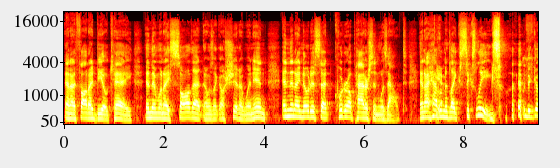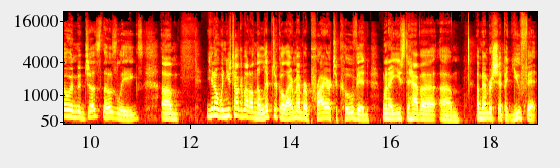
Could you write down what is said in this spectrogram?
and I thought I'd be okay. And then when I saw that, I was like, oh shit, I went in. And then I noticed that Cordarrelle Patterson was out, and I have yeah. him in like six leagues. I had to go and adjust those leagues. Um, you know, when you talk about on the elliptical, I remember prior to COVID when I used to have a, um, a membership at UFIT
